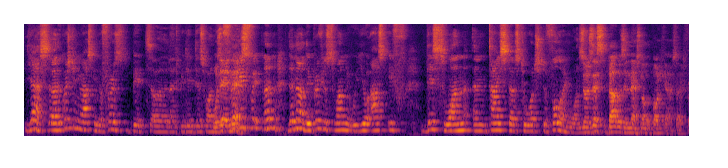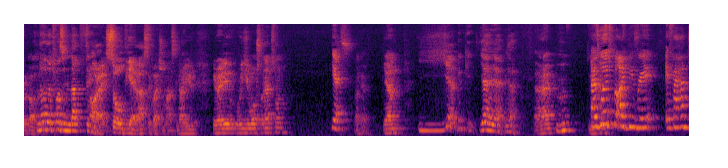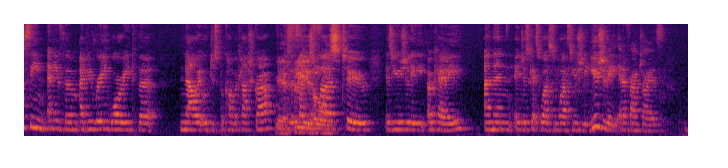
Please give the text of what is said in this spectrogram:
Yes, uh, the question you asked in the first bit uh, that we did this one. Was if it in we- this? If we, no, the, no, the previous one you asked if this one enticed us to watch the following one. So, is this, that was in this, not the podcast, I forgot. no, that was in that thing. Alright, so yeah, that's the question I'm asking. Are you, you ready? Would you watch the next one? Yes, Okay. Yeah? Yeah, yeah, yeah, yeah. Alright. hmm I would, but I'd be re- if I hadn't seen any of them, I'd be really worried that now it would just become a cash grab. Yeah, 'Cause it's three like is the always. first two is usually okay, and then it just gets worse and worse. Usually, usually in a franchise,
